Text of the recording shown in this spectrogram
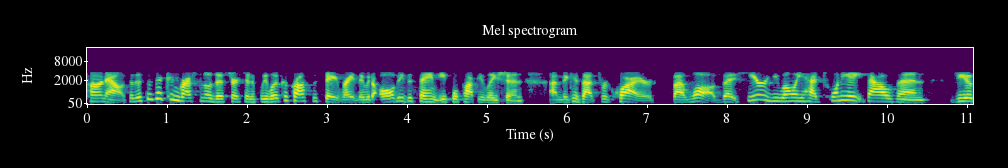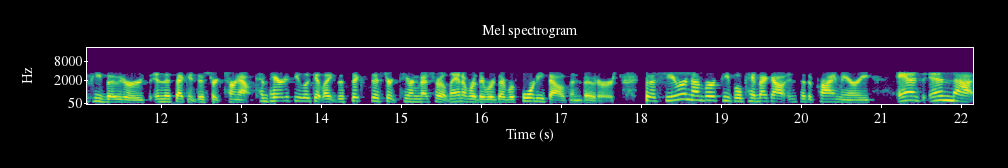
turnout, so this is a congressional district, and if we look across the state, right, they would all be the same equal population um, because that's required by law. But here you only had 28,000 GOP voters in the second district turnout compared if you look at like the sixth district here in metro Atlanta where there was over 40,000 voters. So a fewer number of people came back out into the primary and in that,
